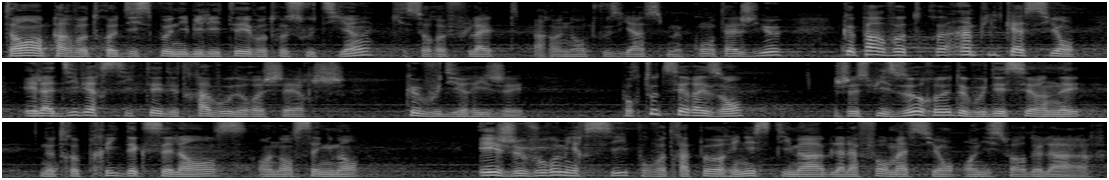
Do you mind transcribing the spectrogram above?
tant par votre disponibilité et votre soutien, qui se reflètent par un enthousiasme contagieux, que par votre implication et la diversité des travaux de recherche que vous dirigez. Pour toutes ces raisons, je suis heureux de vous décerner notre prix d'excellence en enseignement et je vous remercie pour votre apport inestimable à la formation en histoire de l'art.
